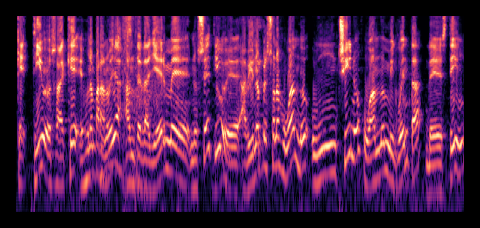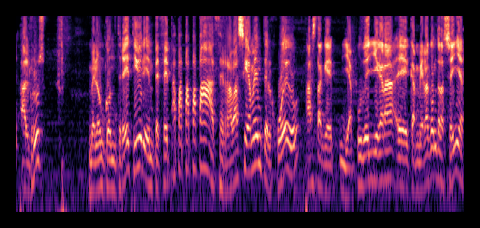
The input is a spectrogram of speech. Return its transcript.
Que, tío, o sea, es que es una paranoia. Antes de ayer me. No sé, tío. eh, había una persona jugando, un chino jugando en mi cuenta de Steam al Rush. Me lo encontré, tío, y empecé pa, pa, pa, pa, pa, a cerrar básicamente el juego hasta que ya pude llegar a eh, cambiar la contraseña.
